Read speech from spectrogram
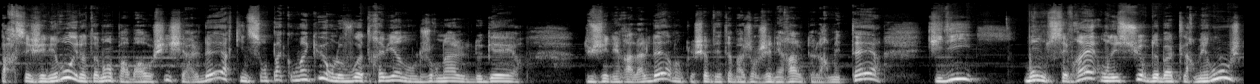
par ces généraux, et notamment par Brauchitsch et Alder, qui ne sont pas convaincus. On le voit très bien dans le journal de guerre du général Alder, donc le chef d'état-major général de l'armée de terre, qui dit Bon, c'est vrai, on est sûr de battre l'armée rouge,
